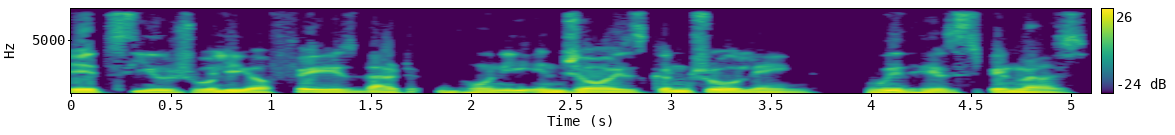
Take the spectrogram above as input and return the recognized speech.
It's usually a phase that Dhoni enjoys controlling, with his spinners,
